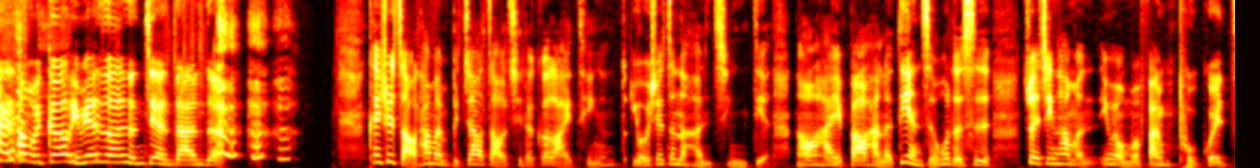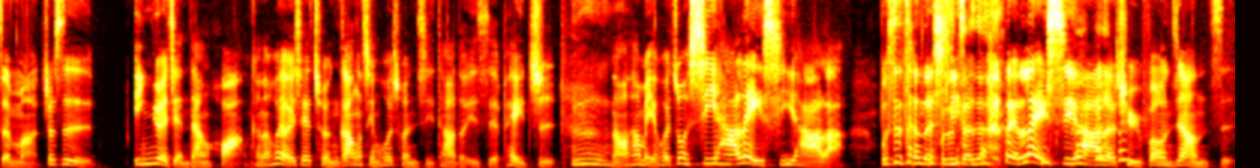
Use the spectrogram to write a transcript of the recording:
在他们歌里面是很简单的。可以去找他们比较早期的歌来听，有一些真的很经典，然后还包含了电子或者是最近他们，因为我们返璞归真嘛，就是音乐简单化，可能会有一些纯钢琴或纯吉他的一些配置，嗯，然后他们也会做嘻哈类嘻哈啦，不是真的，不是真的，对，类嘻哈的曲风这样子。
